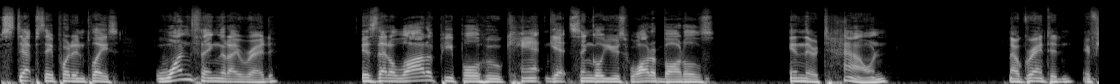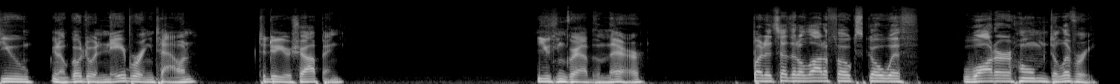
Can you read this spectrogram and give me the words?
steps they put in place. One thing that I read is that a lot of people who can't get single use water bottles in their town. Now, granted, if you, you know, go to a neighboring town to do your shopping, you can grab them there. But it said that a lot of folks go with water home delivery.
